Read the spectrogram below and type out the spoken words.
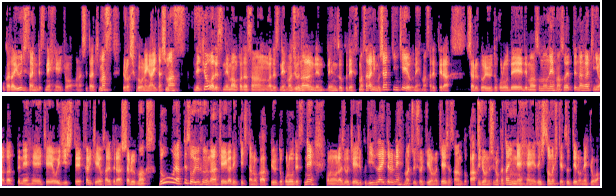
岡田裕二さんにですね、えー今日はお話しいただきます。よろしくお願いいたします。で、今日はですね、まあ、岡田さんがですね、まあ、17年連続で、まあ、さらに無借金経営をね、まあ、されてらっしゃるというところで、で、まあ、そのね、まあ、そうやって長きにわたってね、え経営を維持して、しっかり経営をされてらっしゃる。まあ、どうやってそういうふうな経営ができてきたのかっていうところをですね、このラジオ経営塾でいただいてるね、まあ、中小企業の経営者さんとか、事業主の方にね、えー、ぜひその秘訣っていうのをね、今日はい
